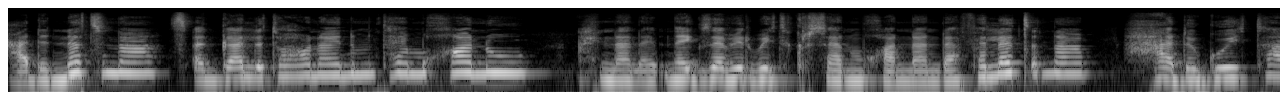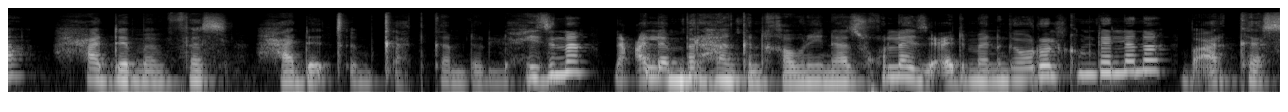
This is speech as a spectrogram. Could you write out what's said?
ሓድነትና፣ ጸጋ ልተዋህብናዮ ንምንታይ ምዃኑ፣ ንሕና ናይ እግዚኣብሔር ቤተ ክርስቲያን ምዃንና እንዳፈለጥና ሓደ ጎይታ ሓደ መንፈስ ሓደ ጥምቀት ከም ደሎ ሒዝና ንዓለም ብርሃን ክንኸውን ኢና ዝኹላይ እዚ ዕድመ ንገብረልኩም ደለና በኣርከስ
